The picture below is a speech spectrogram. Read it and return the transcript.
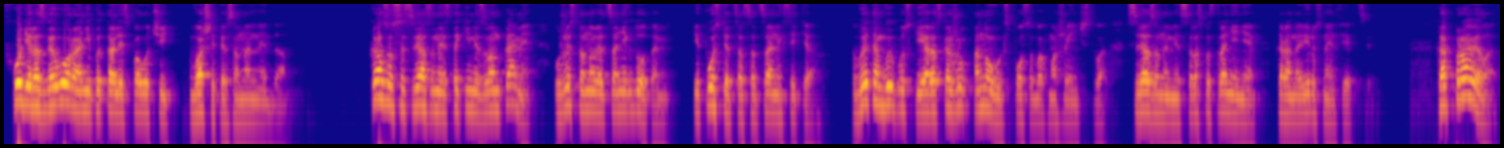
В ходе разговора они пытались получить ваши персональные данные. Казусы, связанные с такими звонками, уже становятся анекдотами и постятся в социальных сетях. В этом выпуске я расскажу о новых способах мошенничества, связанными с распространением коронавирусной инфекции. Как правило,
